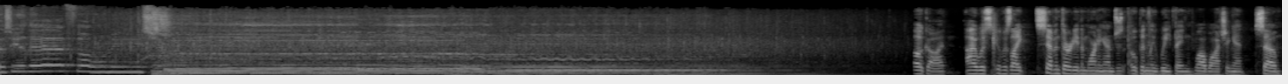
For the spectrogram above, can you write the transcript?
Cause you're there for me Oh God. I was it was like 7:30 in the morning I'm just openly weeping while watching it. So,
